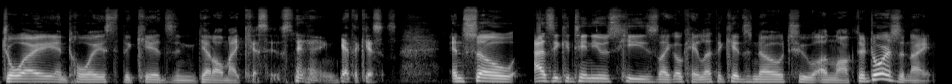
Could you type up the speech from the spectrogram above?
joy and toys to the kids and get all my kisses. get the kisses. And so as he continues, he's like, okay, let the kids know to unlock their doors at night.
